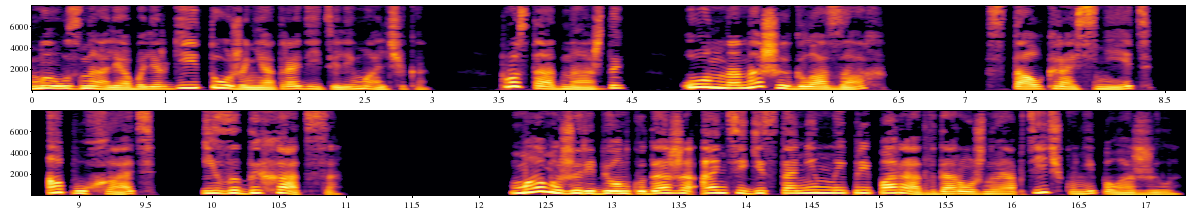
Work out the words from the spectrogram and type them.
Мы узнали об аллергии тоже не от родителей мальчика. Просто однажды он на наших глазах стал краснеть, опухать и задыхаться. Мама же ребенку даже антигистаминный препарат в дорожную аптечку не положила.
